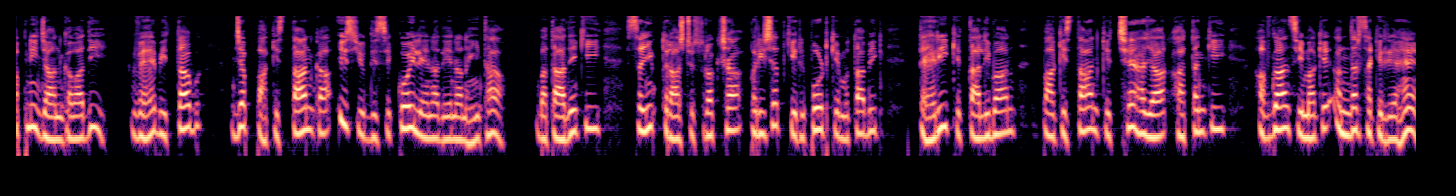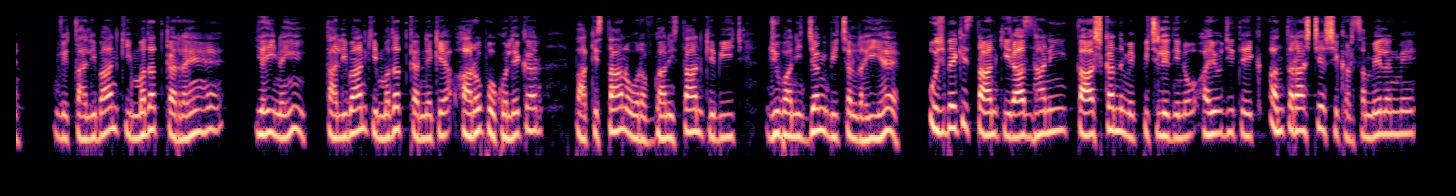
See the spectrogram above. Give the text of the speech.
अपनी जान गंवा दी। वह भी तब, जब पाकिस्तान का इस युद्ध से कोई लेना देना नहीं था। बता दें कि संयुक्त राष्ट्र सुरक्षा परिषद की रिपोर्ट के मुताबिक तहरीक तालिबान पाकिस्तान के 6000 आतंकी अफगान सीमा के अंदर सक्रिय हैं। वे तालिबान की मदद कर रहे हैं, यही नहीं, तालिबान की मदद करने के आरोपों को लेकर पाकिस्तान और अफ़गानिस्तान के बीच जुबानी जंग भी चल रही है। उज्बेकिस्तान की राजधानी ताशकंद में पिछले दिनों आयोजित एक अंतर्राष्ट्रीय शिखर सम्मेलन में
